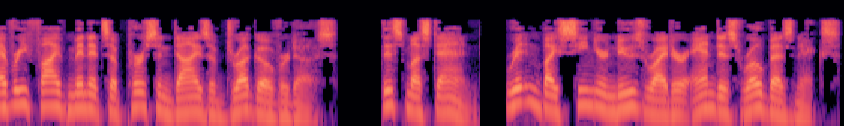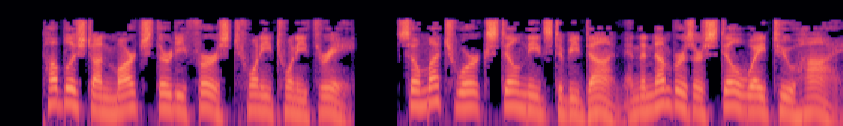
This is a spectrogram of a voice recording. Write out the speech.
Every five minutes a person dies of drug overdose. This must end. Written by senior newswriter Andis Robeznieks. Published on March 31, 2023. So much work still needs to be done and the numbers are still way too high.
